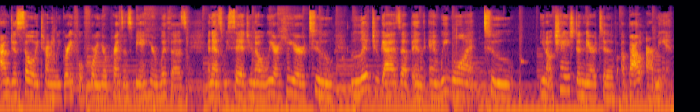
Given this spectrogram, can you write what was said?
I'm just so eternally grateful for your presence being here with us. And as we said, you know, we are here to lift you guys up and and we want to you know change the narrative about our men.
